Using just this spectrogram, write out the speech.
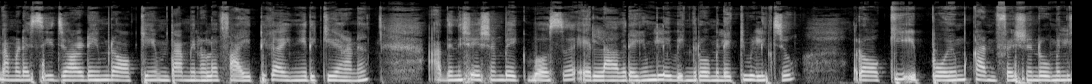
നമ്മുടെ സിജോയുടെയും റോക്കിയും തമ്മിലുള്ള ഫൈറ്റ് കഴിഞ്ഞിരിക്കുകയാണ്. അതിനുശേഷം ബിഗ് ബോസ് എല്ലാവരെയും ലിവിങ് റൂമിലേക്ക് വിളിച്ചു. റോക്കി ഇപ്പോഴും കൺഫെഷൻ റൂമിൽ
